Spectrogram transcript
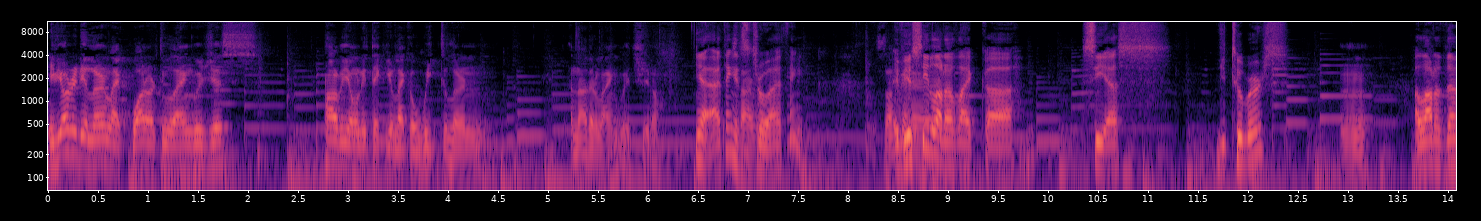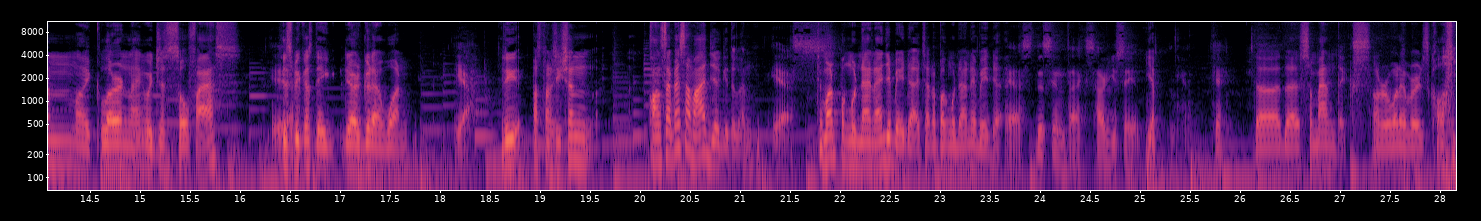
If you already learn like one or two languages, probably only take you like a week to learn another language. You know. Yeah, I think it's Sorry. true. I think It's if you see a lot of like uh, CS YouTubers. hmm A lot of them like learn languages so fast yeah. just because they they are good at one. Yeah. Jadi pas transition konsepnya sama aja gitu kan. Yes. Cuman penggunaannya aja beda, cara penggunaannya beda. Yes. The syntax. How do you say it? Yep. Yeah. Okay. The the semantics or whatever it's called.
